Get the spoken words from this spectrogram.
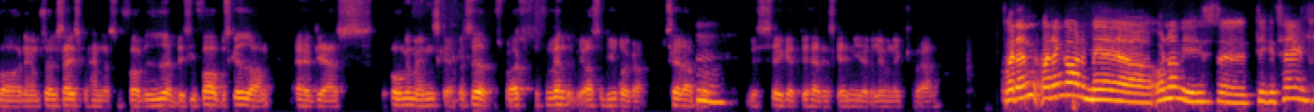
hvor en eventuel sagsbehandler så får at vide, at hvis I får besked om, at jeres unge mennesker er placeret på Spotty, så forventer vi også, at de rykker tættere på, mm. hvis ikke at det her det skal ind i, at eleven ikke kan være der. Hvordan, hvordan går det med at undervise øh, digitalt?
